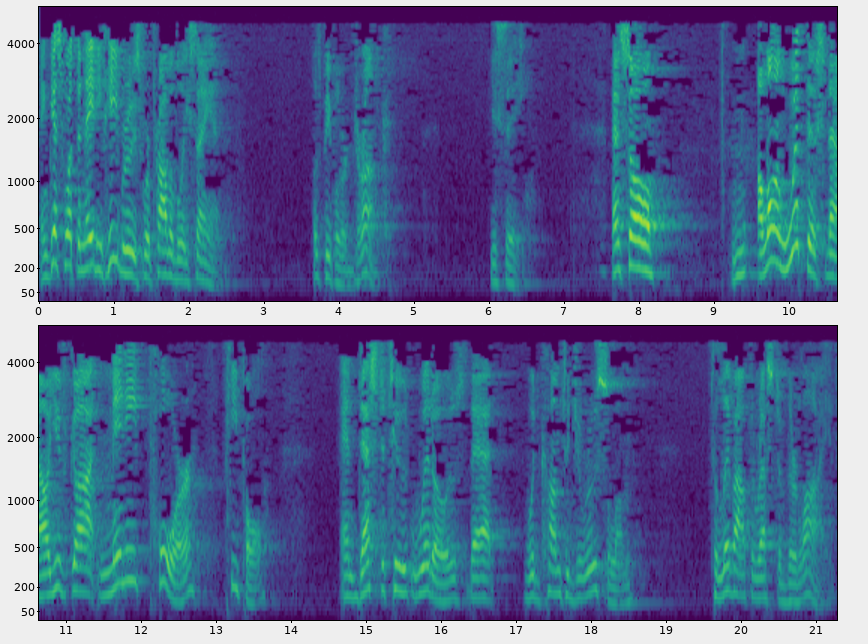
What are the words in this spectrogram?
And guess what the native Hebrews were probably saying? Those people are drunk, you see. And so, along with this now, you've got many poor people and destitute widows that would come to Jerusalem to live out the rest of their lives.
